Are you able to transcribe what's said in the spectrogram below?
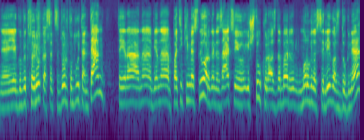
jeigu Viktoriukas atsidurtų būtent ten. Tai yra na, viena patikimesnių organizacijų iš tų, kurios dabar murgdosi lygos dugne.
